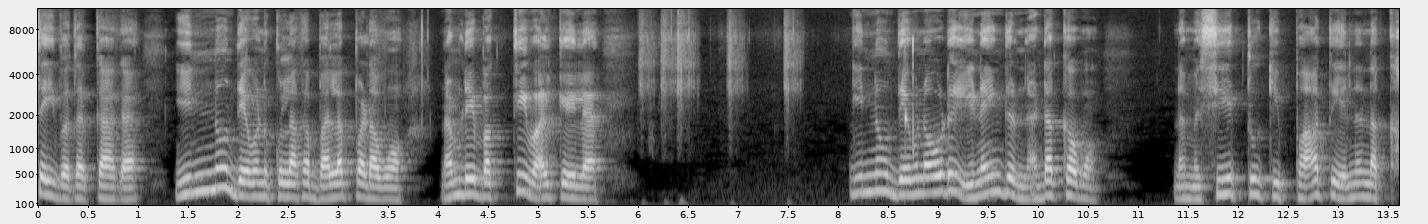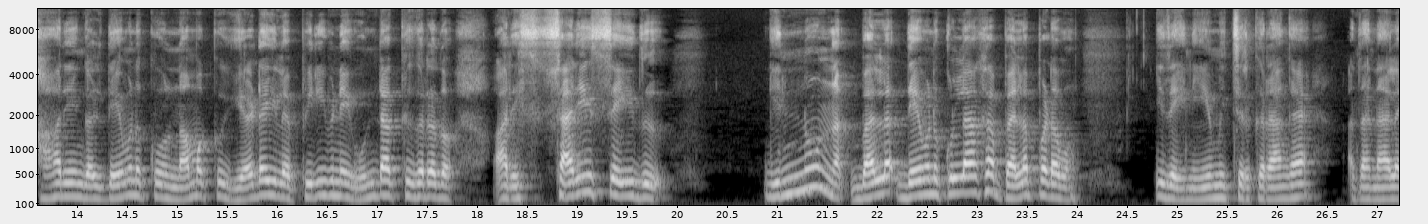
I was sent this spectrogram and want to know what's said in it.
செய்வதற்காக இன்னும் தேவனுக்குள்ளாக பலப்படவும் நம்முடைய பக்தி வாழ்க்கையில் இன்னும் தேவனோடு இணைந்து நடக்கவும் நம்ம சீர்தூக்கி பார்த்து என்னென்ன காரியங்கள் தேவனுக்கும் நமக்கும் இடையில பிரிவினை உண்டாக்குகிறதோ அதை சரி செய்து இன்னும் ந பல தேவனுக்குள்ளாக பலப்படவும் இதை நியமிச்சிருக்கிறாங்க. அதனால்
